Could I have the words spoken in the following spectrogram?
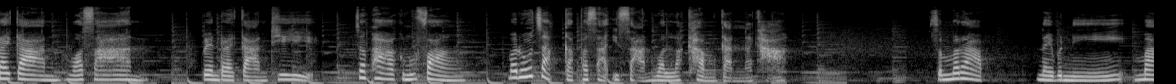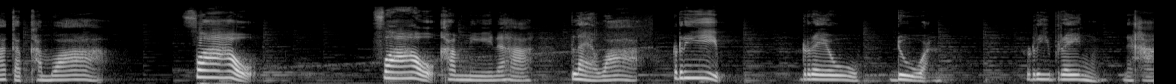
รายการวาซาน เป็นรายการที่จะพาคุณผู้ฟัง มารู้จักกับภาษาอีสานวันละคำกันนะคะสำหรับในวันนี้มากับคำว่าฟ้าวฟ้าวคำนี้นะคะ แปลว่า รีบ เร็ว ด่วน รีบเร่งนะคะ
